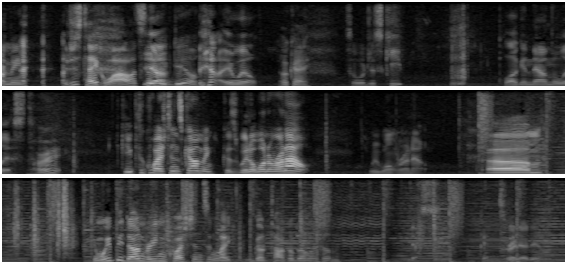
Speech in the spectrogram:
I mean, it just take a while. It's no yeah big deal. yeah it will Okay. So we'll just keep plugging down the list. All right. Keep the questions coming because we don't want to run out. We won't run out. Um, can we be done reading questions and like go to Taco Bell or something? Yes. Okay. That's a great idea.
